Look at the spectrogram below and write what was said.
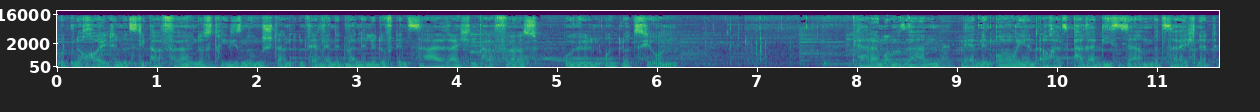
Und noch heute nutzt die Parfümindustrie diesen Umstand und verwendet Vanilleduft in zahlreichen Parfums, Ölen und Lotionen. Kardamomsamen werden im Orient auch als Paradiessamen bezeichnet.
